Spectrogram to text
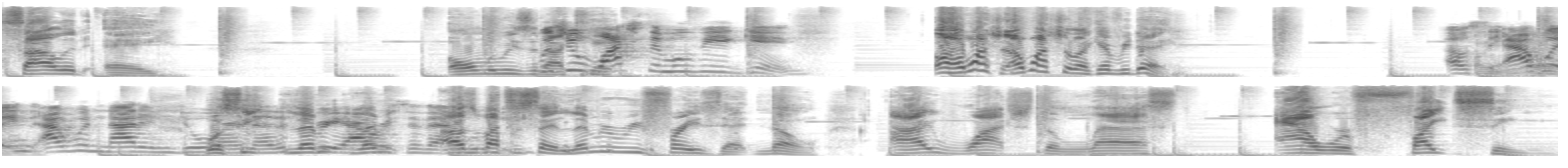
Solid A. Only reason I Would you can't. watch the movie again? oh, I watch. it. I watch it like every day. Oh, see, Oh, I no. wouldn't. I would not endure Well, see, another let me, three let hours me, of that. I was about to say, let me rephrase that. No, I watched the last hour fight scene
